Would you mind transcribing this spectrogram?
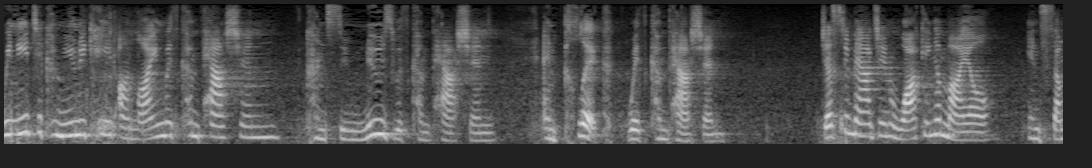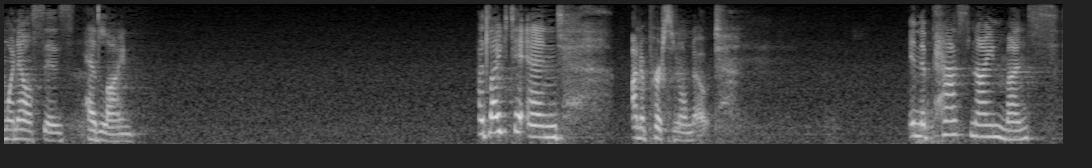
We need to communicate online with compassion, consume news with compassion, and click with compassion. Just imagine walking a mile in someone else's headline. I'd like to end on a personal note. In the past nine months,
